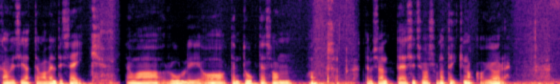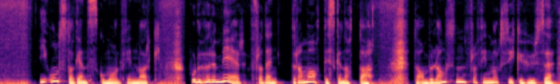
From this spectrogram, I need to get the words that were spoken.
kan vi si at den var veldig seig. Den var rolig, og den tok det sånn at de skjønte situasjonen at det ikke er noe å gjøre. I onsdagens God morgen Finnmark får du høre mer fra den dramatiske natta da ambulansen fra Finnmarkssykehuset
